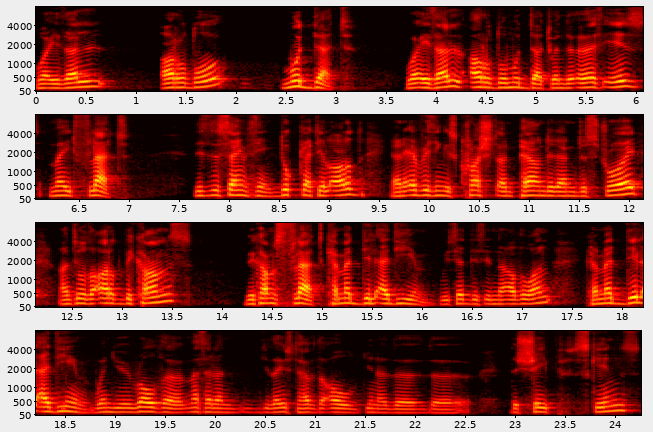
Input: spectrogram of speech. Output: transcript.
وإذا الأرض مدت وإذا الأرض مدت when the earth is made flat this is the same thing. Dukkat ard, and everything is crushed and pounded and destroyed until the ard becomes becomes flat. Kamaddil adim. We said this in the other one. Kamaddil adim. When you roll the, مثلا, they used to have the old, you know, the the the sheep skins,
